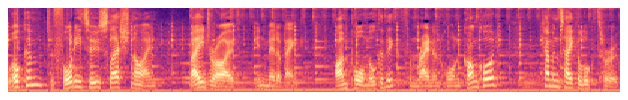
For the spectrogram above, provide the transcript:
Welcome to 42 9 Bay Drive in Meadowbank. I'm Paul Milkovic from Raine and Horne Concord. Come and take a look through.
